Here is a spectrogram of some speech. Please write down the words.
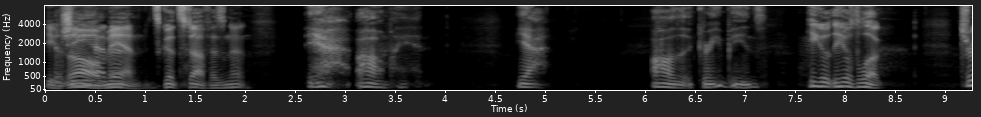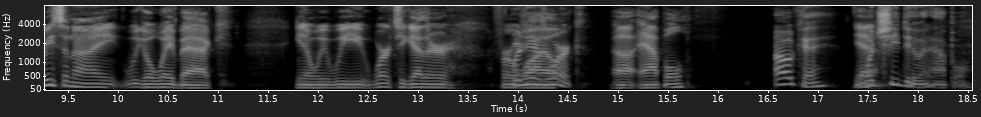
He goes, "Oh had a- man, it's good stuff, isn't it?" Yeah. Oh man. Yeah. Oh, the green beans. He goes, "He goes, look, Teresa and I, we go way back. You know, we we worked together for a Where while. guys work? Uh, Apple. Oh, okay. Yeah. What'd she do at Apple?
